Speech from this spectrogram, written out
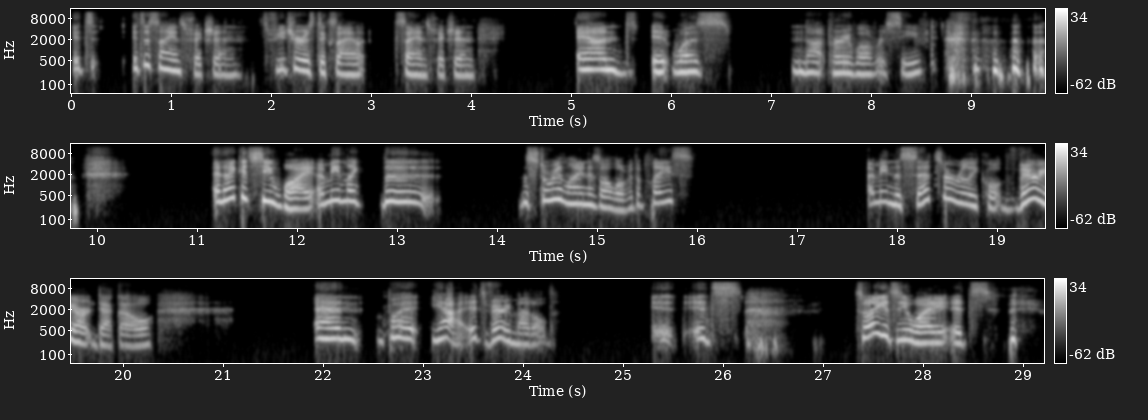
it's it's a science fiction. It's futuristic science science fiction. And it was not very well received. And I could see why. I mean, like the the storyline is all over the place. I mean, the sets are really cool, very Art Deco. And but yeah, it's very muddled. It it's so I can see why it's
